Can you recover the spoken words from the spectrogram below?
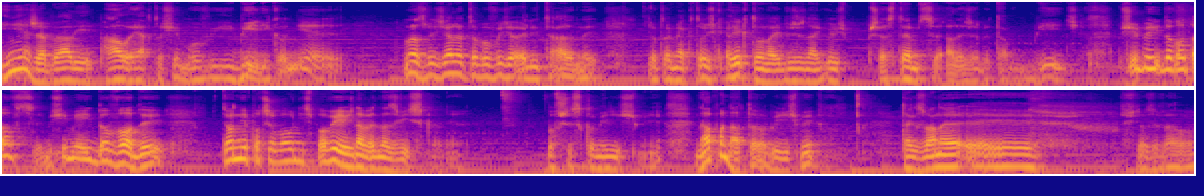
I nie, że brali pałę, jak to się mówi, i bili go. Nie. U nas w wydziale to był wydział elitarny. To tam jak ktoś ryknął najwyżej na jakiegoś przestępcy, ale żeby tam bić. Myśmy byli dowodowcy, myśmy mieli dowody, to on nie potrzebował nic powiedzieć, nawet nazwiska? Bo wszystko mieliśmy. Nie? No a ponadto robiliśmy tak zwane, yy, co się nazywało,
